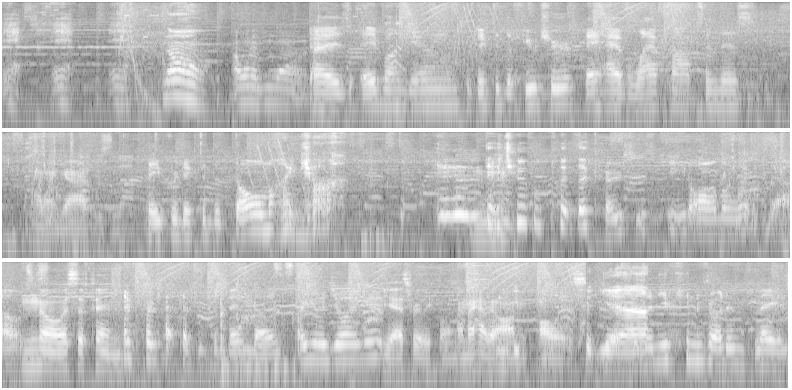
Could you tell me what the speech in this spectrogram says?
Eh, eh, eh. No, I wanted more. Guys, Evangelion predicted the future. They have laptops in this. Oh my god. They predicted the. Oh my god! Did you put the cursor speed all the way down? No, it's a pin. I forgot that's what the pen does. Are you enjoying it? Yeah, it's really fun. I might have it on always. Yeah. And then you can run in place.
